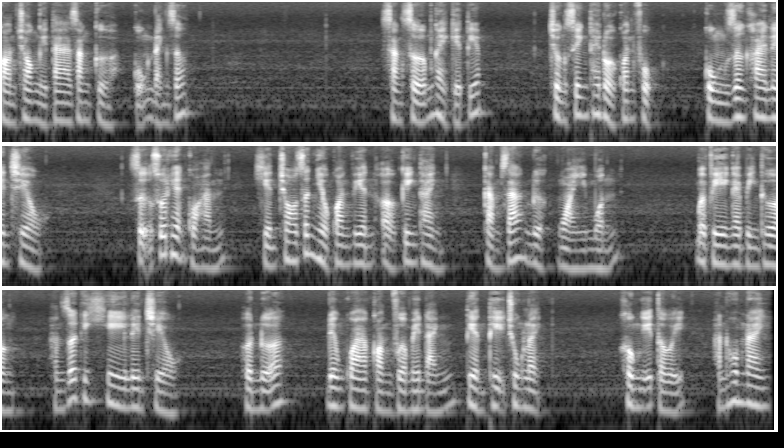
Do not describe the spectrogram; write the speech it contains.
Còn cho người ta răng cửa cũng đánh rớt. Sáng sớm ngày kế tiếp, Trường sinh thay đổi quan phục, Cùng Dương Khai lên chiều Sự xuất hiện của hắn Khiến cho rất nhiều quan viên ở Kinh Thành Cảm giác được ngoài ý muốn. Bởi vì ngày bình thường, Hắn rất ít khi lên chiều Hơn nữa, đêm qua còn vừa mới đánh tiền thị trung lệnh. Không nghĩ tới, Hắn hôm nay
